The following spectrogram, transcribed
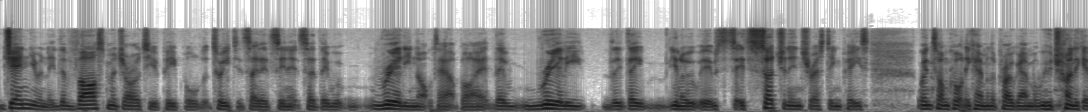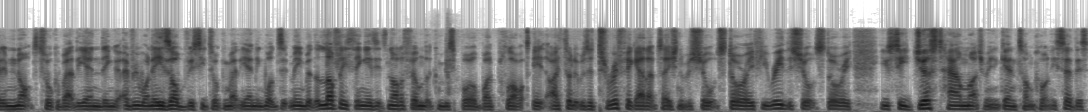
genuinely, the vast majority of people that tweeted say they'd seen it said they were really knocked out by it. They really, they, they you know, it was it's such an interesting piece. When Tom Courtenay came on the program and we were trying to get him not to talk about the ending, everyone is obviously talking about the ending. What does it mean? But the lovely thing is, it's not a film that can be spoiled by plot. It, I thought it was a terrific adaptation of a short story. If you read the short story, you see just how much. I mean, again, Tom Courtenay said this,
